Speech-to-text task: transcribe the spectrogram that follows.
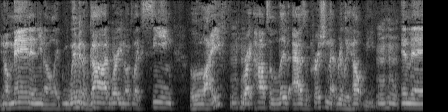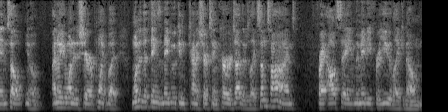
you know men and you know like women of God where you know like seeing life Mhm. right how to live as a Christian that really helped me Mm-hmm. and then so you know I know you wanted to share a point but one of the things that maybe we can kind of share to encourage others like sometimes right I'll say and maybe for you like you know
